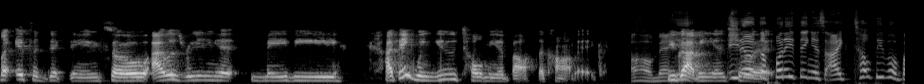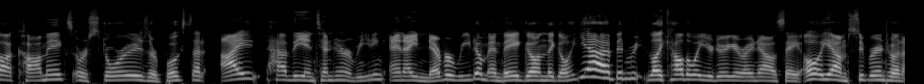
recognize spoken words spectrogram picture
but it's addicting. So I was reading it maybe, I think when you told me about the comic, Oh man, you got me into it. You know, the funny thing is, I tell people about comics or stories or books that I have the intention of reading, and I never read them. And they go and they go, "Yeah, I've been re-, like how the way you're doing it right now." Say, "Oh yeah, I'm super into it."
